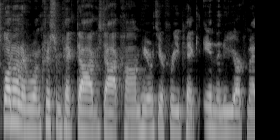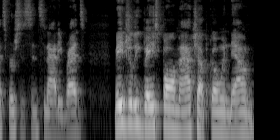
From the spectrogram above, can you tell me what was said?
What's going on, everyone? Chris from PickDawgz.com here with your free pick in the New York Mets versus Cincinnati Reds Major League Baseball matchup going down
